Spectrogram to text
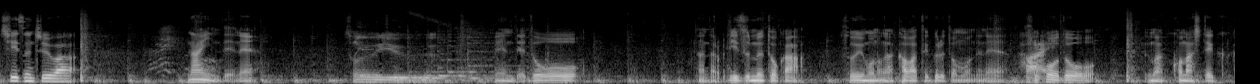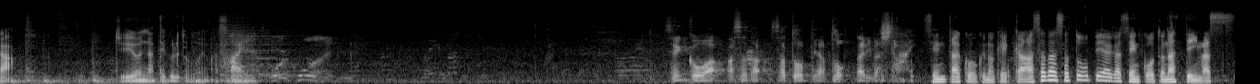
シーズン中はないんでね。そういう面でどうなんだろうリズムとかそういうものが変わってくると思うんでね、はい、そこをどううまくこなしていくか重要になってくると思います、ね、はい、先行は浅田佐藤ペアとなりました、はい、センターコークの結果浅田佐藤ペアが先行となっています。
